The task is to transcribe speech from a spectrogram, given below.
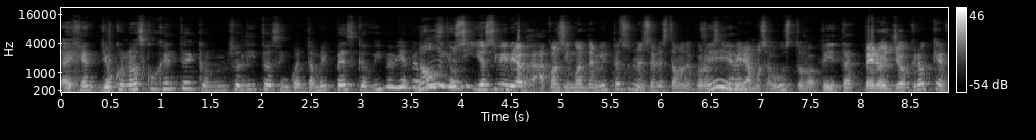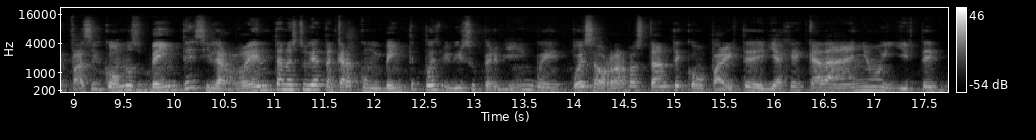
Hay gente, yo conozco gente con un sueldito de 50 mil pesos que vive bien a No, gusto. yo sí, yo sí viviría, ah, con 50 mil pesos mensuales estamos de acuerdo, Sí, sí, ya. viviríamos a gusto. Papita. Pero yo creo que fácil con unos 20, si la renta no estuviera tan cara, con 20 puedes vivir súper bien, güey. Puedes ahorrar bastante como para irte de viaje cada año y irte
